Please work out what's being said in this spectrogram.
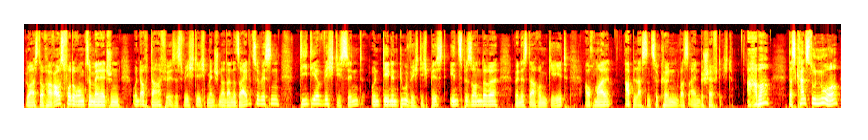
Du hast auch Herausforderungen zu managen. Und auch dafür ist es wichtig, Menschen an deiner Seite zu wissen, die dir wichtig sind und denen du wichtig bist. Insbesondere, wenn es darum geht, auch mal ablassen zu können, was einen beschäftigt. Aber das kannst du nur,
